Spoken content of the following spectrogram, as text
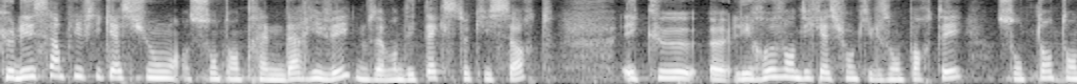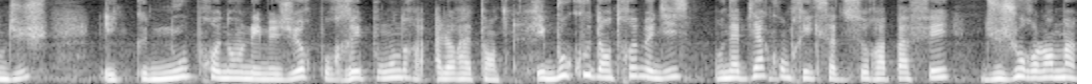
que les simplifications sont en train d'arriver, nous avons des textes qui sortent, et que euh, les revendications qu'ils ont portées sont entendues, et que nous prenons les mesures pour répondre à leurs attentes. Et beaucoup d'entre eux me disent, on a bien compris que ça ne sera pas fait du jour au lendemain.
